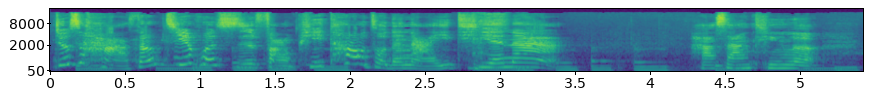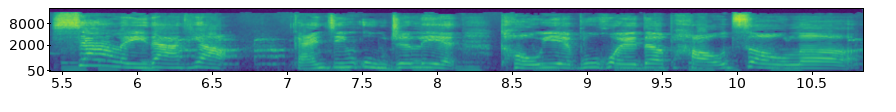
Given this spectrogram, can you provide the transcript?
就是哈桑结婚时放屁逃走的那一天呐。”哈桑听了，吓了一大跳，赶紧捂着脸，头也不回的跑走了。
